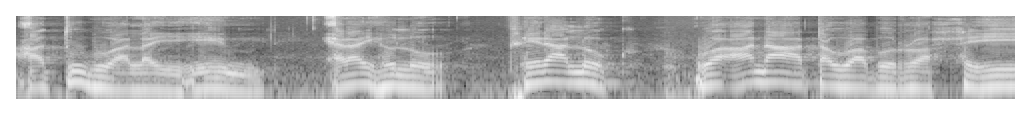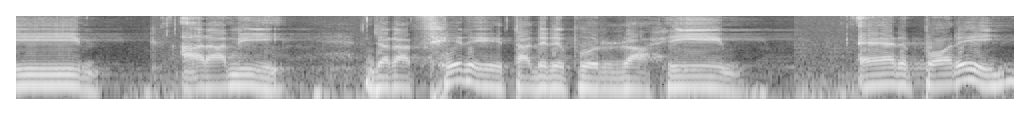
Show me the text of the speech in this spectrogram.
আতুবু আলাইহিম। এরাই হলো ফেরা লোক। ওয়া আনা তাওয়াবুর রহিম। আর আমি যারা ফেরে তাদের উপর রাহিম। এর পরেই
